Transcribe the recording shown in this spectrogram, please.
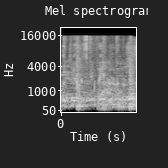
that's another Jerry Springer.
